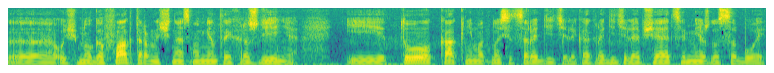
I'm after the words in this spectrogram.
э, очень много факторов, начиная с момента их рождения. И то, как к ним относятся родители, как родители общаются между собой,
